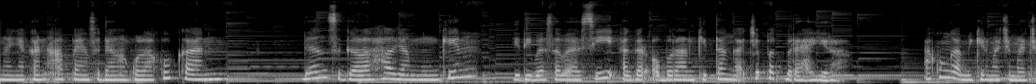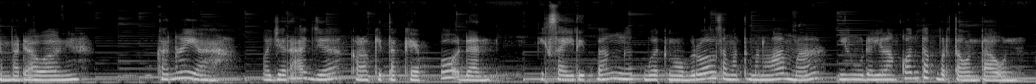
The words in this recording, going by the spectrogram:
menanyakan apa yang sedang aku lakukan, dan segala hal yang mungkin jadi basa-basi agar obrolan kita nggak cepat berakhir. Aku nggak mikir macam-macam pada awalnya, karena ya wajar aja kalau kita kepo dan excited banget buat ngobrol sama teman lama yang udah hilang kontak bertahun-tahun.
